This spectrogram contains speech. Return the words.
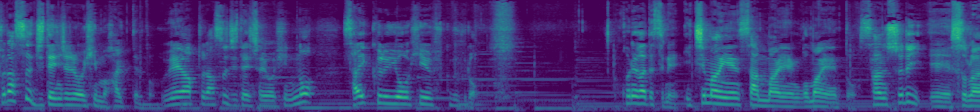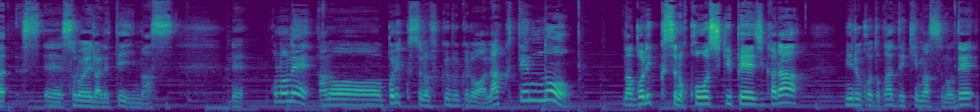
プラス自転車用品も入ってると。ウェアプラス自転車用品のサイクル用品福袋。これがですね1万円3万円5万円と3種類、えー揃ええー揃えられています。でこのね、あのーゴリックスの福袋は楽天の、まあ、ゴリックスの公式ページから見ることができますので、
